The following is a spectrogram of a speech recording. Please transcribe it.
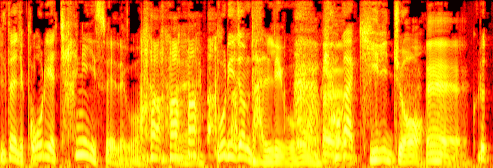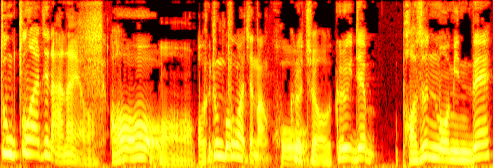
일단 이제 꼬리에 창이 있어야 되고 네, 뿔이 좀 달리고 혀가 길죠. 네. 그리고 뚱뚱하진 않아요. 어, 어, 어 뚱뚱하진 않고. 그렇죠. 그리고 이제 벗은 몸인데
